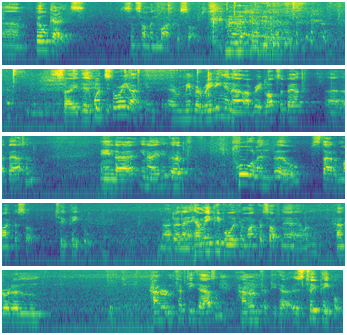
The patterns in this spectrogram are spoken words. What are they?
um, Bill Gates, since I'm in Microsoft. so there's one story I can remember reading, and uh, I've read lots about uh, about him. And uh, you know, uh, Paul and Bill started Microsoft. Two people. And I don't know how many people work in Microsoft now, Alan. 100 and 150,000. 150,000. There's two people.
